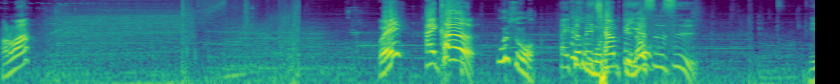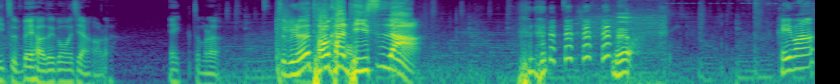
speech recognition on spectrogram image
好了吗？喂，骇客，为什么？骇客被枪毙了是不是？你准备好再跟我讲好了。哎、怎么了？怎么有人在偷看提示啊？没有。可以吗？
